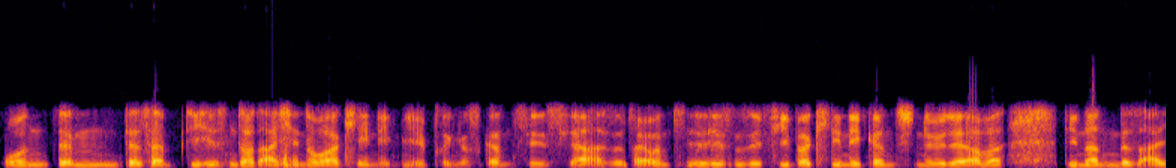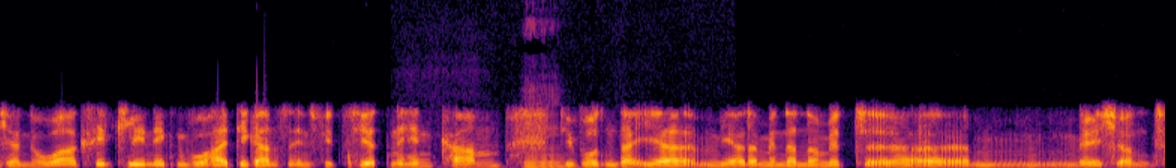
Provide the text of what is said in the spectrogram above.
und ähm, deshalb, die hießen dort Archenoa-Kliniken übrigens ganz süß, ja. Also bei uns hießen sie Fieberklinik ganz schnöde, aber die nannten das Archenoa-Kliniken, wo halt die ganzen Infizierten hinkamen. Mhm. Die wurden da eher mehr oder minder nur mit äh, Milch und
